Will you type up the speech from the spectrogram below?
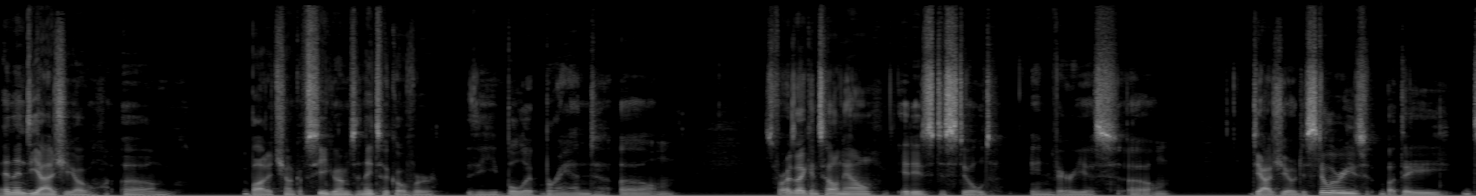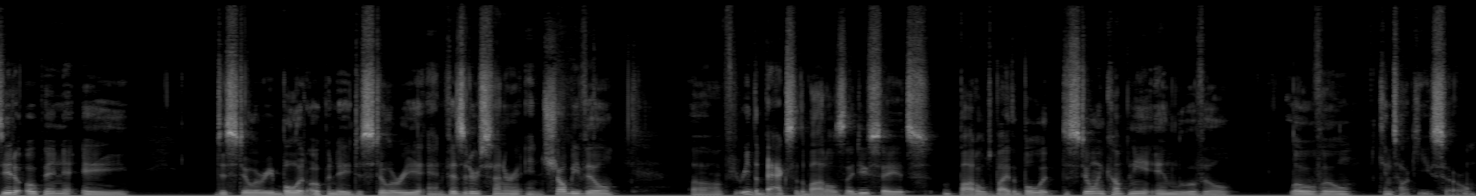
and then Diageo um, bought a chunk of Seagram's, and they took over the Bulleit brand. Um, as far as I can tell now, it is distilled in various um, Diageo distilleries, but they did open a distillery. Bulleit opened a distillery and visitor center in Shelbyville. Uh, if you read the backs of the bottles, they do say it's bottled by the Bulleit Distilling Company in Louisville, Louisville, Kentucky. So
